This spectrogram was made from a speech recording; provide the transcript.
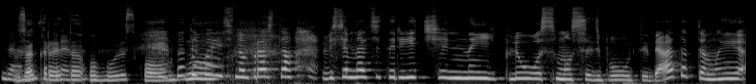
Да, ну, Закрита, закрита. обов'язково. Ну, дивись, ну просто 18-річний плюс мусить бути. Да? Тобто ми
